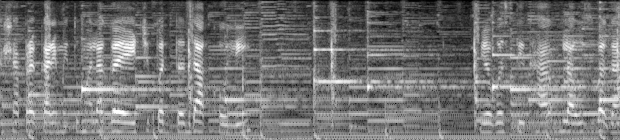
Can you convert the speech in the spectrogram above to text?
अशा प्रकारे मी तुम्हाला गळ्याची पद्धत दाखवली. व्यवस्थित हा ब्लाऊज बघा.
